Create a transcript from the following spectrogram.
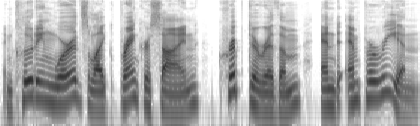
including words like Brankersign, cryptorhythm, and Empyrean.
